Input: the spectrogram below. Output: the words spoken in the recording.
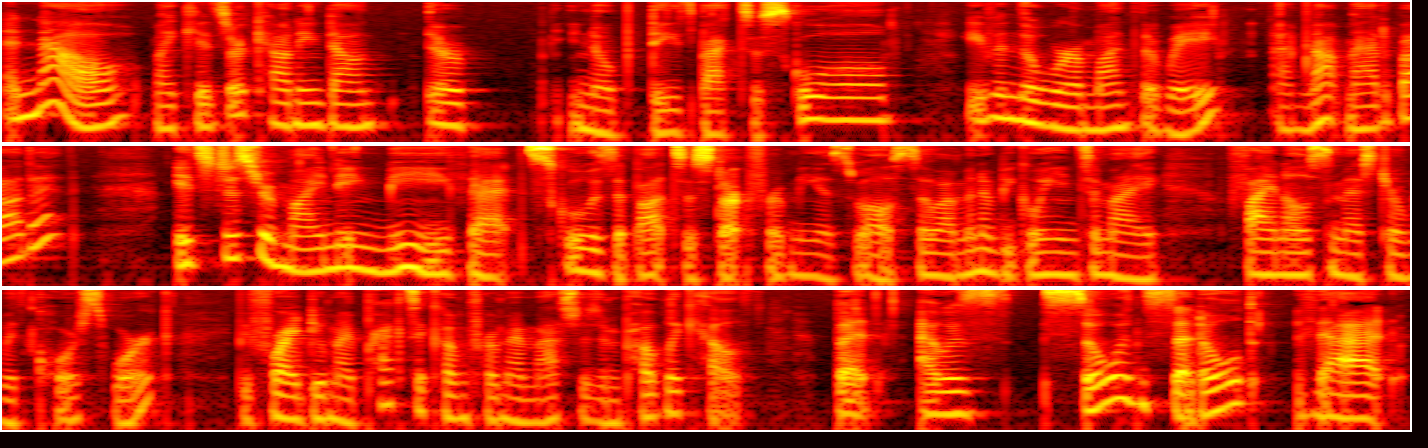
And now my kids are counting down their, you know, days back to school. Even though we're a month away, I'm not mad about it. It's just reminding me that school is about to start for me as well. So I'm going to be going into my final semester with coursework before I do my practicum for my master's in public health. But I was so unsettled that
